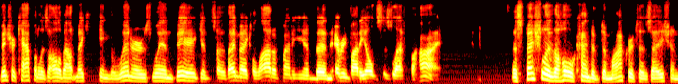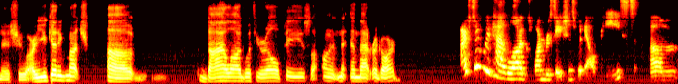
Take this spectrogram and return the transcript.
venture capital is all about making the winners win big, and so they make a lot of money, and then everybody else is left behind. Especially the whole kind of democratization issue. Are you getting much uh, dialogue with your LPs on, in that regard? I've said we've had a lot of conversations with LPs, um,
